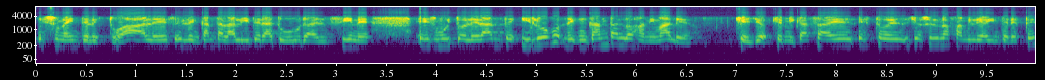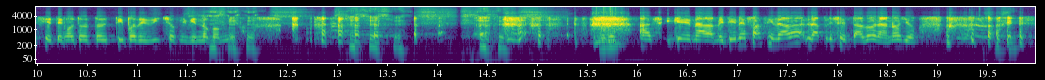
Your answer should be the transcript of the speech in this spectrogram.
es, una intelectual, le encanta la literatura, el cine, es muy tolerante y luego le encantan los animales que yo que en mi casa es esto es yo soy una familia interespecie tengo todo, todo tipo de bichos viviendo conmigo Así que nada, me tiene fascinada la presentadora, no yo.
